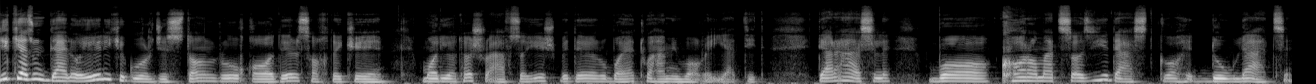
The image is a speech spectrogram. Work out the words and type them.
یکی از اون دلایلی که گرجستان رو قادر ساخته که مالیاتاش رو افزایش بده رو باید تو همین واقعیت دید. در اصل با کارآمدسازی دستگاه دولت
